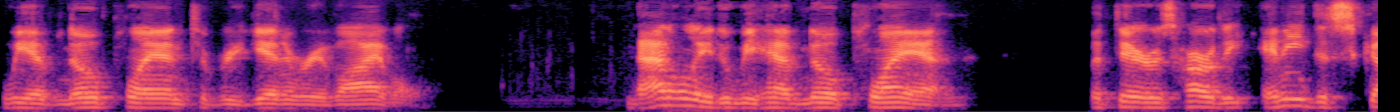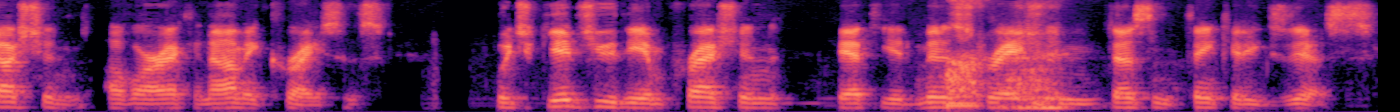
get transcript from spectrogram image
we have no plan to begin a revival. Not only do we have no plan, but there is hardly any discussion of our economic crisis, which gives you the impression that the administration doesn't think it exists.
